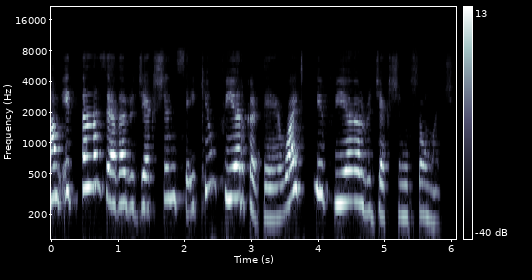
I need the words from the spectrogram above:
हम इतना ज्यादा rejection से क्यों fear करते हैं? Why do we fear rejection so much?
